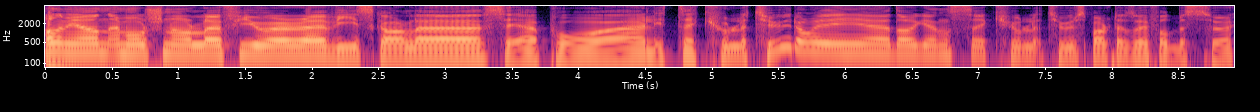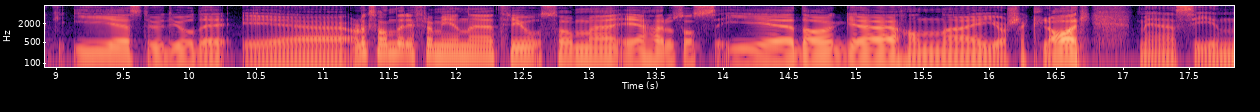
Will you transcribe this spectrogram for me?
Hanemian, Emotional Fewer. Vi skal uh, se på uh, litt kultur, og i uh, dagens kulturspalte så har vi fått besøk i studio. Det er Alexander fra min trio som er her hos oss i dag. Han gjør seg klar med sin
